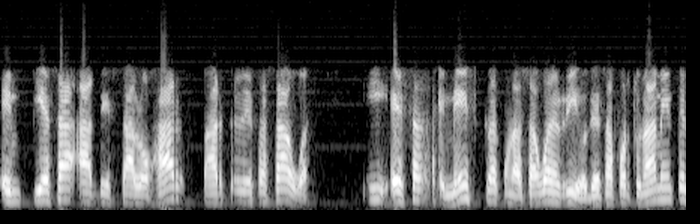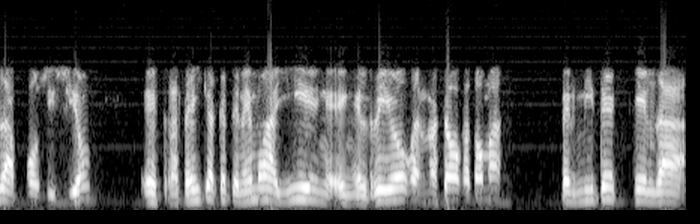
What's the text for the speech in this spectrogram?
empieza a desalojar parte de esas aguas y esa se mezcla con las aguas del río. Desafortunadamente la posición estratégica que tenemos allí en, el río, en nuestra boca toma, permite que la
